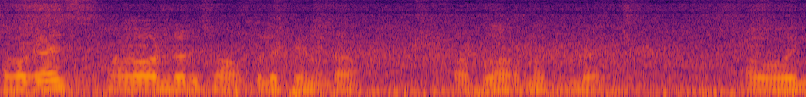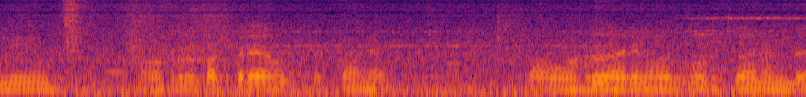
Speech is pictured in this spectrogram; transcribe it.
അപ്പോൾ ഗൈസ് നമ്മൾ കൊണ്ടൊരു ഷോപ്പിലെത്തിയാണ് കേട്ടോ ഷോപ്പ് തുറന്നിട്ടുണ്ട്. അപ്പോൾ ഇനി ഓർഡർ പത്തരയാവും എത്താൻ ഓർഡർ കാര്യങ്ങളൊക്കെ കൊടുക്കാനുണ്ട്.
